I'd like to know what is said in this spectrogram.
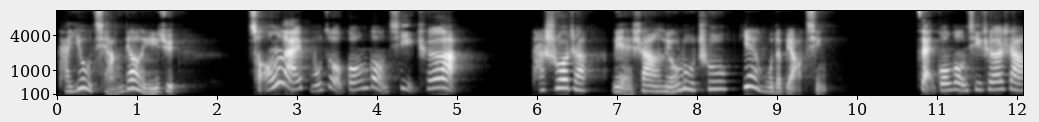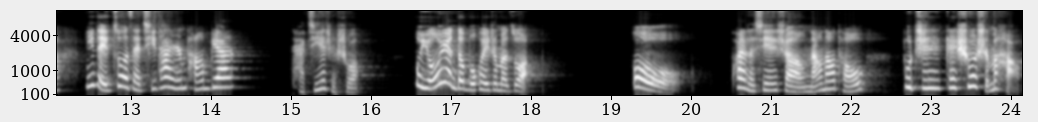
他又强调了一句：“从来不坐公共汽车。”他说着，脸上流露出厌恶的表情。在公共汽车上，你得坐在其他人旁边。他接着说：“我永远都不会这么做。”哦，快乐先生挠挠头，不知该说什么好。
